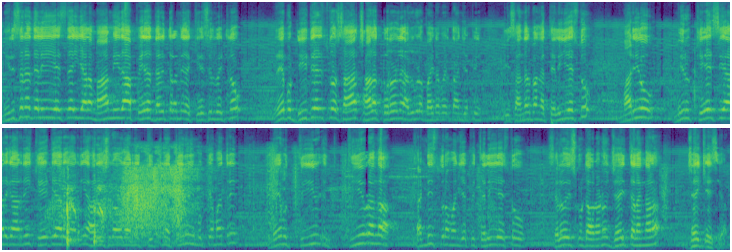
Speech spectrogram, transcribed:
నిరసన తెలియజేస్తే ఇలా మా మీద పేద దళితుల మీద కేసులు పెట్టినావు. రేపు డీటెయిల్స్తో సహా చాలా త్వరలోనే అవి కూడా బయట పెడతా అని చెప్పి ఈ సందర్భంగా తెలియజేస్తూ మరియు మీరు కేసీఆర్ గారిని కేటీఆర్ గారిని హరీష్ రావు గారిని తిట్టిన తీరు ఈ ముఖ్యమంత్రి. మేము తీవ్రంగా ఖండిస్తున్నామని చెప్పి తెలియజేస్తూ సెలవు తీసుకుంటా ఉన్నాను. జై తెలంగాణ. జై కేసీఆర్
